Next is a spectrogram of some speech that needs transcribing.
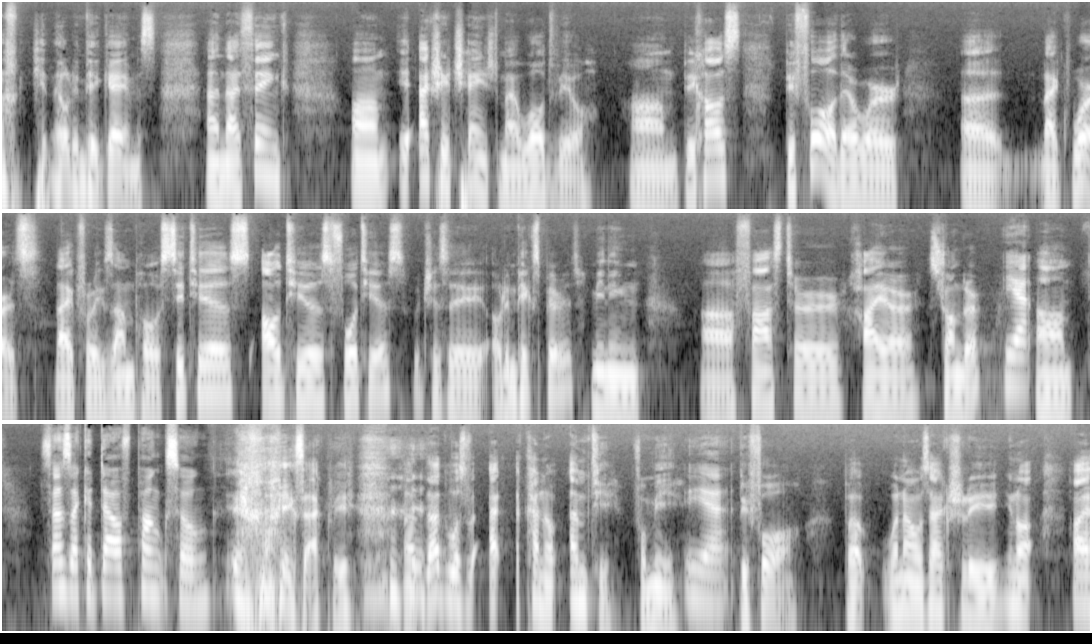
in the Olympic Games, and I think um, it actually changed my worldview um, because before there were uh, like words, like for example, Citius, All tiers, Fortius, which is a Olympic spirit, meaning uh, faster, higher, stronger. Yeah. Um, Sounds like a Daft Punk song. Exactly. Uh, that was a, a kind of empty for me Yeah. before. But when I was actually, you know, I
